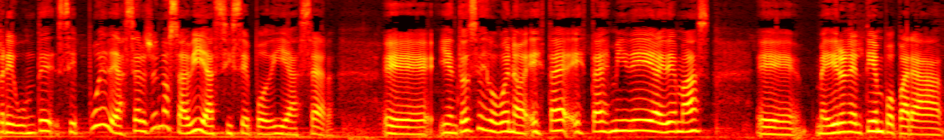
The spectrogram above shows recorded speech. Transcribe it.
pregunté, ¿se puede hacer? Yo no sabía si se podía hacer. Eh, y entonces digo, bueno, esta, esta es mi idea y demás. Eh, me dieron el tiempo para,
